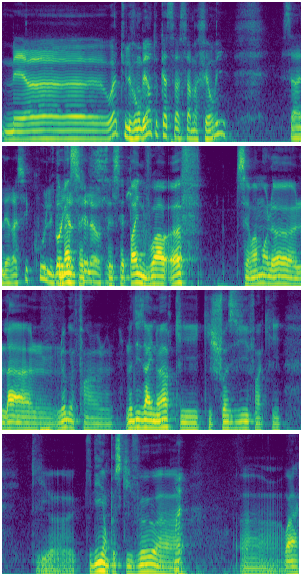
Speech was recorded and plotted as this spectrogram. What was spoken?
mais ouais, tu le vends bien, en tout cas, ça m'a fait envie ça a l'air assez cool. Bon, c'est pas une voix off, c'est vraiment le, la, le, enfin, le designer qui, qui choisit, enfin, qui, qui, euh, qui, dit un peu ce qu'il veut. Euh, euh, voilà,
